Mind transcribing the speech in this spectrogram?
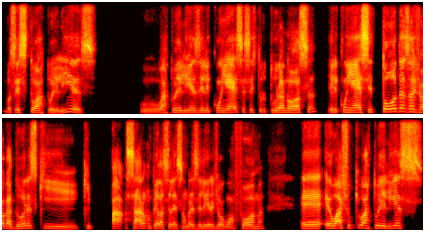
você citou Arthur Elias. O Arthur Elias ele conhece essa estrutura nossa, ele conhece todas as jogadoras que, que passaram pela seleção brasileira de alguma forma. É, eu acho que o Arthur Elias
